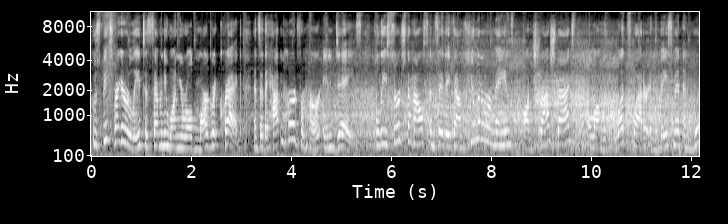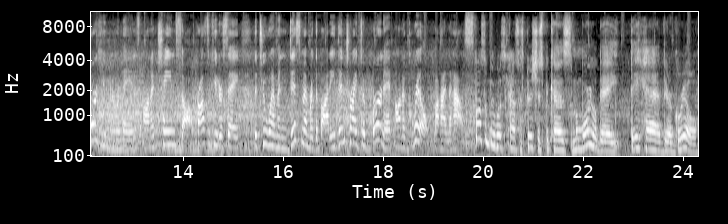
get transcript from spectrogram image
who speaks regularly to 71 year old Margaret Craig and said they hadn't heard from her in days. Police searched the house and say they found human remains on trash bags, along with blood splatter in the basement and more human remains on a chainsaw. Prosecutors say the two women dismembered the body, then tried to burn it on a grill behind the house thought something was kind of suspicious because Memorial Day they had their grill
